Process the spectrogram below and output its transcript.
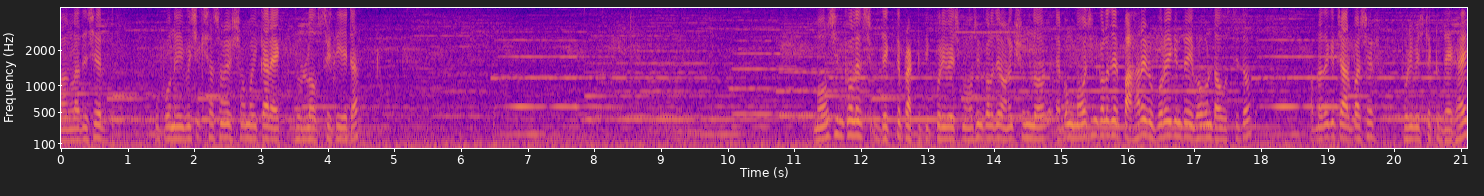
বাংলাদেশের উপনিবেশিক শাসনের সময়কার এক দুর্লভ স্মৃতি এটা। মহসিন কলেজ দেখতে প্রাকৃতিক পরিবেশ। মহসিন কলেজের অনেক সুন্দর এবং মহসিন কলেজের পাহাড়ের উপরেই কিন্তু এই ভবনটা অবস্থিত। আপনাদেরকে চারপাশের পরিবেশটা একটু দেখায়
